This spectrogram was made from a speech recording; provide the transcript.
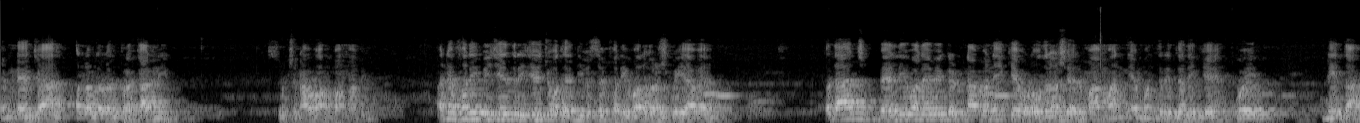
એમને જાત અલગ અલગ પ્રકારની સૂચનાઓ આપવામાં આવી. અને ફરી બીજે ત્રીજે ચોથે દિવસે ફરીવાર હર્ષભાઈ આવે. કદાચ પહેલી વાર એવી ઘટના બની કે વડોદરા શહેરમાં માન્ય મંત્રી તરીકે કોઈ નેતા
